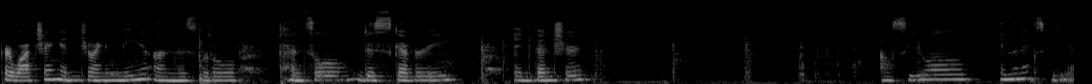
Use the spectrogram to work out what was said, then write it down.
for watching and joining me on this little pencil discovery adventure. I'll see you all in the next video.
